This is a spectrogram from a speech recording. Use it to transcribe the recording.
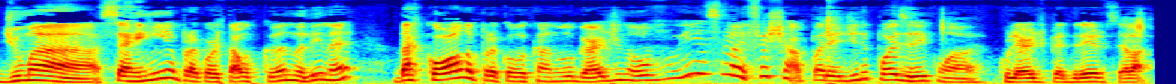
de uma serrinha para cortar o cano ali, né? Da cola para colocar no lugar de novo e você vai fechar a parede depois ali com a colher de pedreiro, sei lá.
